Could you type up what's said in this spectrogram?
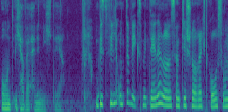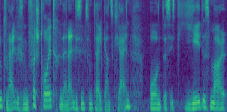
und ich habe eine Nichte, ja. Und bist viel unterwegs mit denen oder sind die schon recht groß und nein, die sind, verstreut? Nein, nein, die sind zum Teil ganz klein und es ist jedes Mal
